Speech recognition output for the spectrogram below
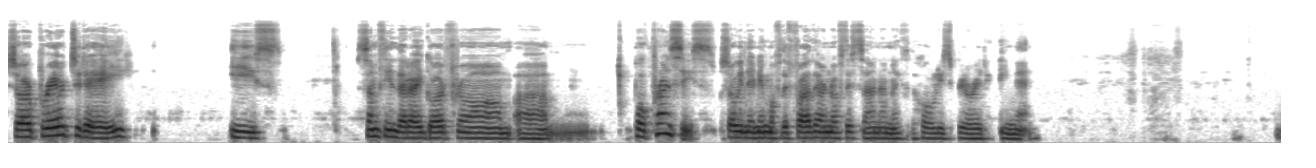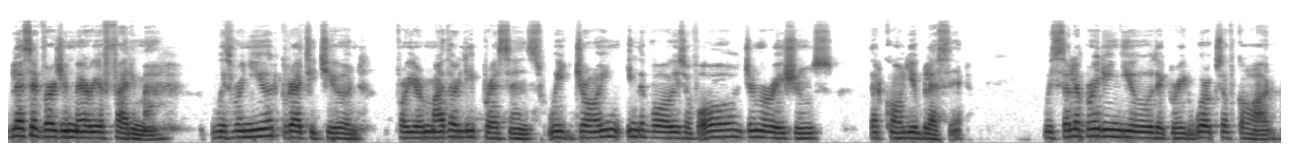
So our prayer today is something that I got from um, Pope Francis. So in the name of the Father and of the Son and of the Holy Spirit, amen. Blessed Virgin Mary of Fatima, with renewed gratitude for your motherly presence, we join in the voice of all generations that call you blessed. We celebrate in you the great works of God,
